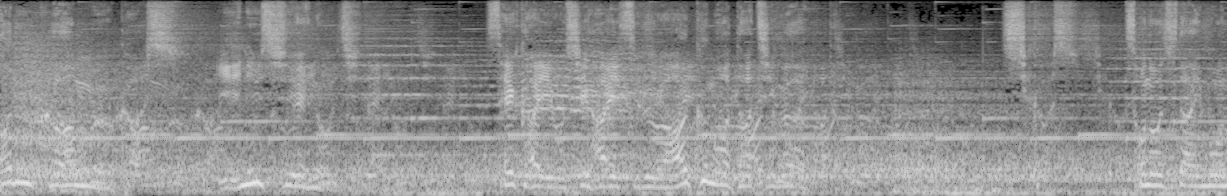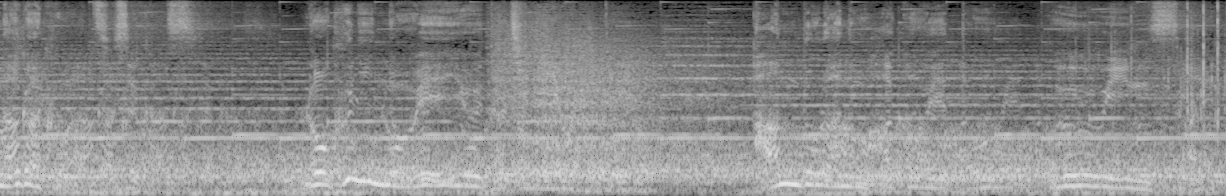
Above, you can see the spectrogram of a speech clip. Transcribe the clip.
遥か昔古の時代世界を支配する悪魔たちがいた。しかしその時代も長くは続かず6人の英雄たちによってパンドラの箱へと封印された。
